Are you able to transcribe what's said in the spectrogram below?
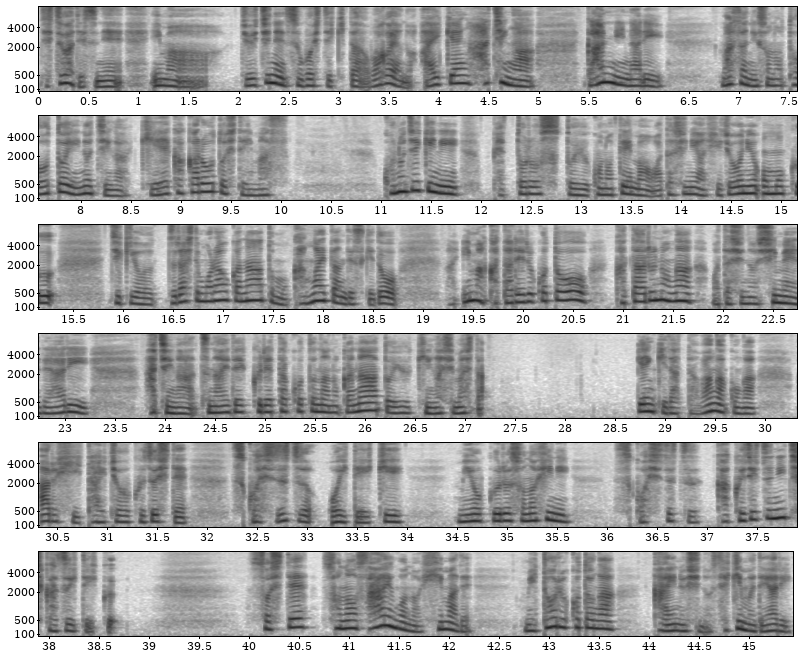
実はですね、今、11年過ごしてきた我が家の愛犬ハチが癌になり、まさにその尊い命が消えかかろうとしています。この時期にペットロスというこのテーマは私には非常に重く時期をずらしてもらおうかなとも考えたんですけど今語れることを語るのが私の使命でありハチがつないでくれたことなのかなという気がしました。元気だった我が子がある日体調を崩して少しずつ置いていき、見送るその日に少しずつ確実に近づいていく。そしてその最後の日まで見とることが飼い主の責務であり、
